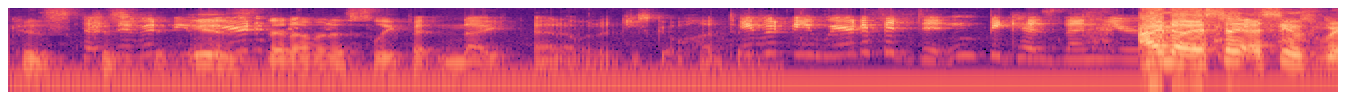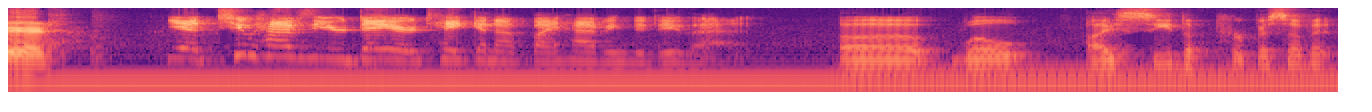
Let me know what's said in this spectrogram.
because Because if would it be weird if then it- I'm gonna sleep at night and I'm gonna just go hunting. It would be weird if it didn't, because then you're. I know it, se- it seems weird. Yeah, two halves of your day are taken up by having to do that. Uh, well, I see the purpose of it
